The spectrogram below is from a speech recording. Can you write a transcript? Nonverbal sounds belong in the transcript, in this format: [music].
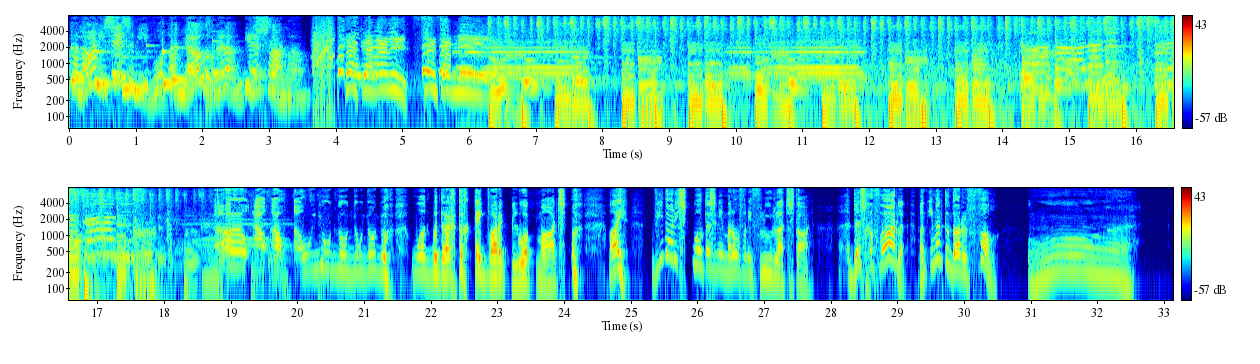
Takalani Sesemi word aan jou gebring, Eersanna. Takalani Sesame. Au au au au jo jo jo jo jo. Wat bedregtig kyk waar ek loop, maats. Ai, wie daardie skool tussen die middel van die vloer laat staan? Dis gevaarlik, want iemand kan daaroor val. Ooh.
